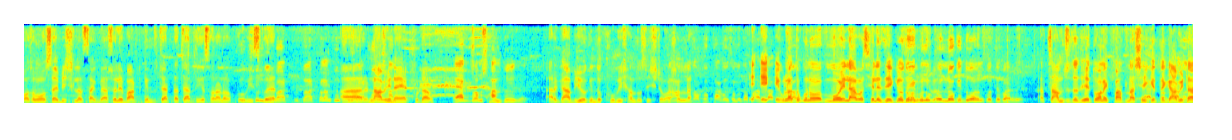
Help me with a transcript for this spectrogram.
প্রথম অবস্থায় বিশ প্লাস থাকবে। আসলে বাট কিন্তু চারটা চারদিকে ছড়ানো খুব স্কোয়ার আর নাভি নাই এক ফুটাও। একদম শান্ত হয়ে যায়। আর গাভীও কিন্তু খুবই শান্তশিষ্ট মাসাল্লাহ এগুলা তো কোনো মহিলা বা ছেলে যে কেউ দহন কোনো করতে পারবে। লোকই দহন করতে পারবে। আর চামচুটা যেহেতু অনেক পাতলা সেই ক্ষেত্রে গাভিটা।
